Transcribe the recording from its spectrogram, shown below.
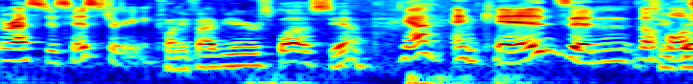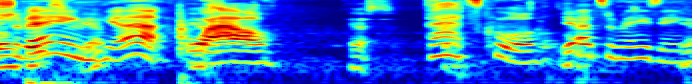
the rest is history. 25 years plus, yeah. Yeah, and kids and the Two whole grown kids, shebang. yeah. Yeah. Yes. Wow. Yes. That's cool. Yeah. That's amazing. Yeah.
